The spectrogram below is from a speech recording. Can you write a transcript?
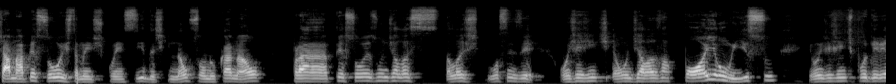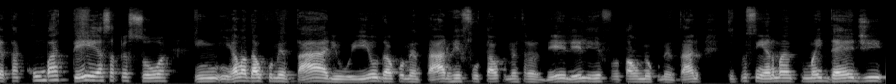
chamar pessoas também desconhecidas que não são do canal para pessoas onde elas, elas, vamos dizer, onde a gente, onde elas apoiam isso e onde a gente poderia estar tá combater essa pessoa em, em, ela dar o comentário e eu dar o comentário, refutar o comentário dele, ele refutar o meu comentário. Então, tipo assim, era uma, uma ideia de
